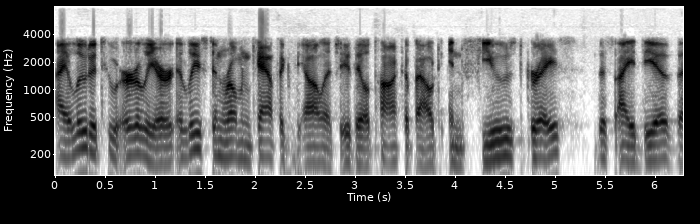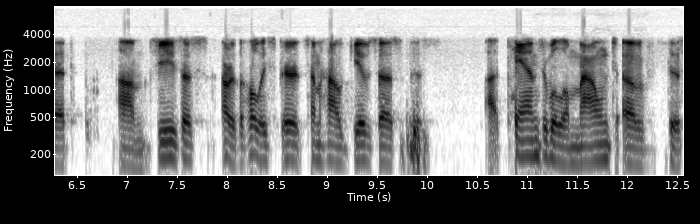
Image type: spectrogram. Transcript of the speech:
I alluded to earlier, at least in Roman Catholic theology, they'll talk about infused grace. This idea that um, Jesus or the Holy Spirit somehow gives us this uh, tangible amount of this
